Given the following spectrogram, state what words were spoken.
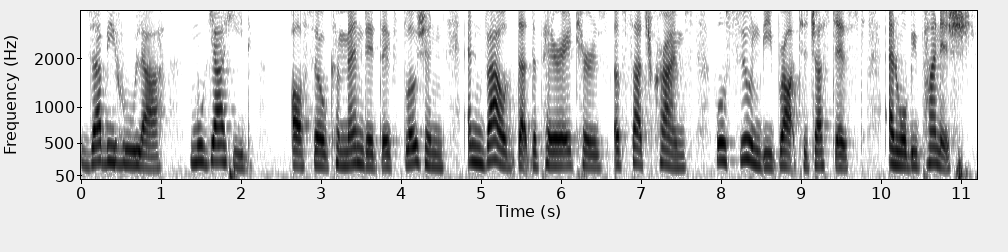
Zabihullah Mujahid also commended the explosion and vowed that the perpetrators of such crimes will soon be brought to justice and will be punished.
